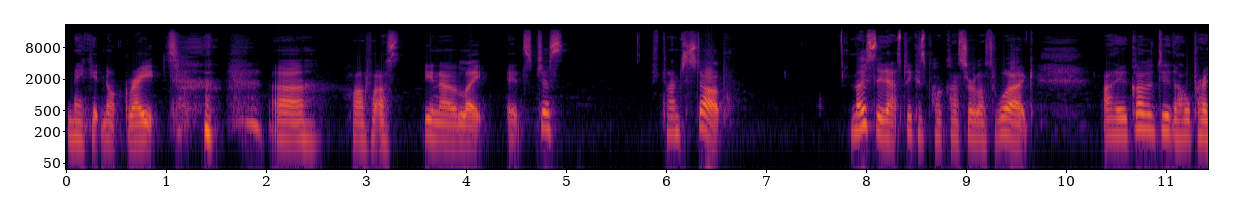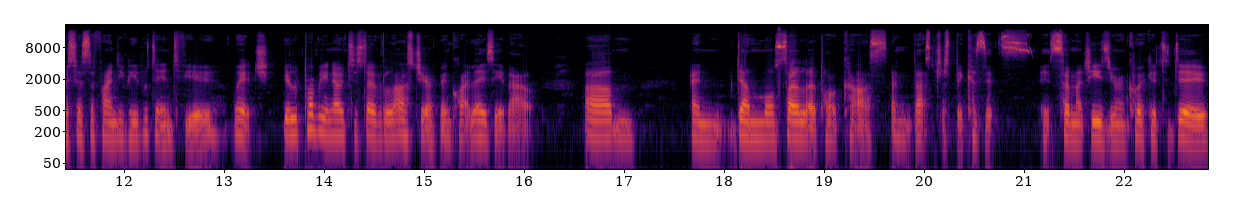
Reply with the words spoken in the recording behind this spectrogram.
make it not great. uh, half-assed, you know, like it's just it's time to stop. Mostly that's because podcasts are a lot of work. I've got to do the whole process of finding people to interview, which you'll probably noticed over the last year I've been quite lazy about, um, and done more solo podcasts, and that's just because it's it's so much easier and quicker to do.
